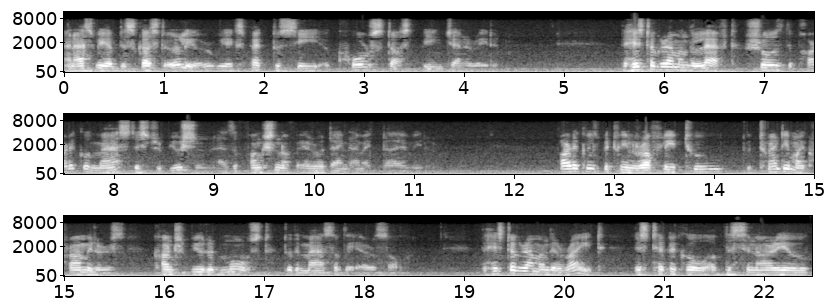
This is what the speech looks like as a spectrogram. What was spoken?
and as we have discussed earlier, we expect to see a coarse dust being generated. The histogram on the left shows the particle mass distribution as a function of aerodynamic diameter. Particles between roughly 2 to 20 micrometers contributed most to the mass of the aerosol. The histogram on the right is typical of the scenario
